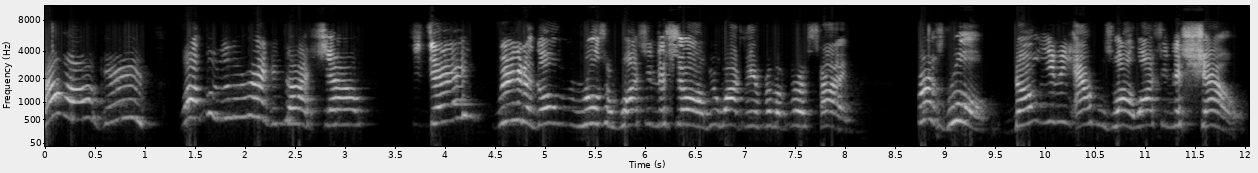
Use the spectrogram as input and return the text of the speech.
Hello, kids! Welcome to the Macintosh show. Today, we're gonna go over the rules of watching the show if you're watching it for the first time. First rule, no eating apples while watching this show.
